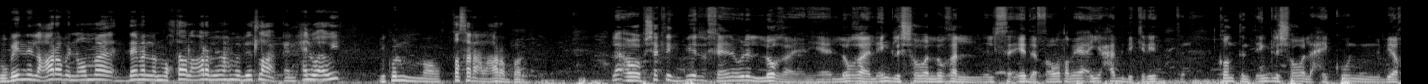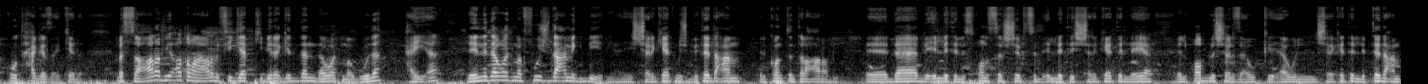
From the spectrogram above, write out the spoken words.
وبين العرب؟ إن هم دايما المحتوى العربي مهما بيطلع كان حلو قوي بيكون مقتصر على العرب برضه. لا هو بشكل كبير خلينا نقول اللغة يعني هي اللغة ال English هو اللغة ال- السائدة فهو طبيعي أي حد بي create content English هو اللي هيكون بيقود حاجة زي كده. بس عربي آه طبعا العربي فيه gap كبيرة جدا دوت موجودة حقيقة لأن دوت ما فيهوش دعم كبير يعني الشركات مش بتدعم ال content العربي. آه، ده بقلة ال sponsorships بقلة الشركات اللي هي ال publishers أو أو الشركات اللي بتدعم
